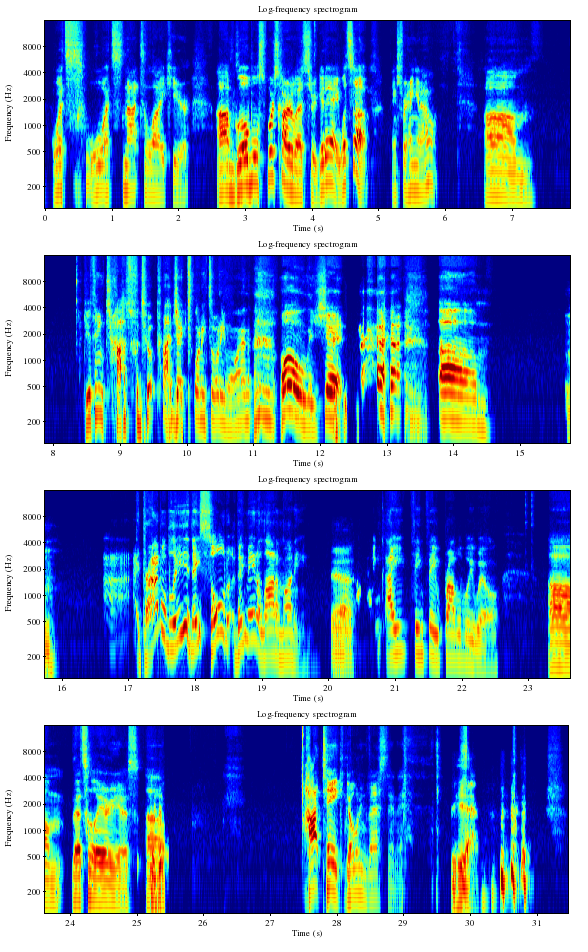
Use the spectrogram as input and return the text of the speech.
what's what's not to like here? Um, Global Sports Car Investor. Good day. What's up? Thanks for hanging out. Um, do you think Topps would do a project 2021? Holy shit. um I probably they sold they made a lot of money. Yeah. I think they probably will. Um that's hilarious. Um, hot take, don't invest in it. Yeah.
